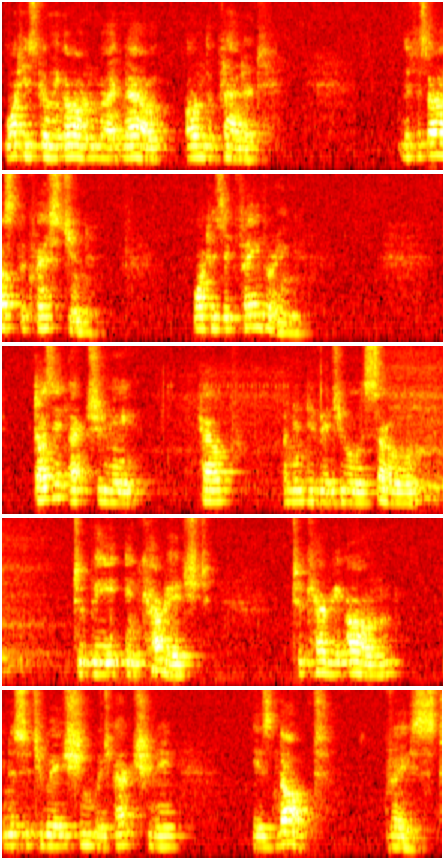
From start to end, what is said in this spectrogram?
what is going on right now on the planet, let us ask the question, what is it favouring? Does it actually help an individual soul to be encouraged to carry on in a situation which actually is not graced?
